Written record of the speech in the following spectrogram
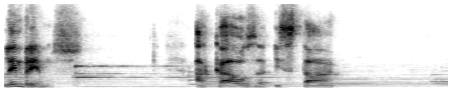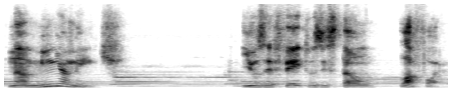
Lembremos, a causa está na minha mente e os efeitos estão lá fora.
